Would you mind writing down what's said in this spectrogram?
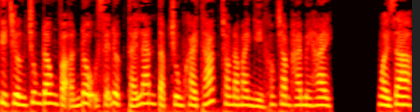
Thị trường Trung Đông và Ấn Độ sẽ được Thái Lan tập trung khai thác trong năm 2022. Ngoài ra,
